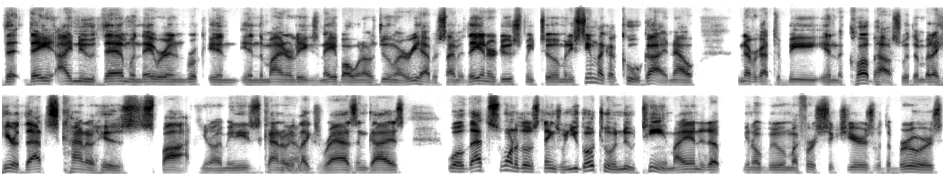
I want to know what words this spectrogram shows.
that they I knew them when they were in rook in in the minor leagues and A ball when I was doing my rehab assignment. They introduced me to him, and he seemed like a cool guy. Now, never got to be in the clubhouse with him, but I hear that's kind of his spot. You know, I mean, he's kind of Yeah. likes razzing guys. Well, that's one of those things when you go to a new team. I ended up, you know, doing my first six years with the Brewers,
